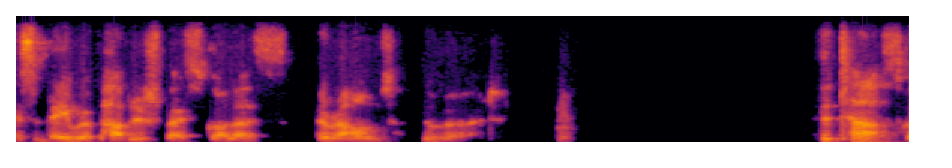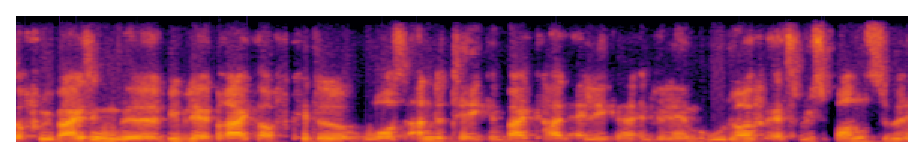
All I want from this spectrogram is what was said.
as they were published by scholars around the world. The task of revising the Biblia Hebraica of Kittel was undertaken by Karl Elliger and Wilhelm Rudolph as responsible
